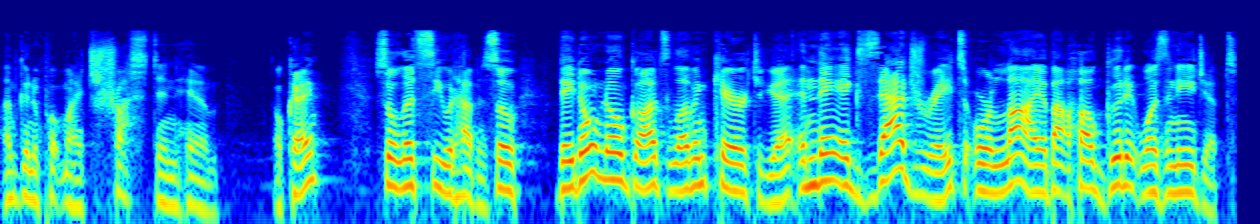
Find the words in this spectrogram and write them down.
I'm going to put my trust in him. Okay? So let's see what happens. So they don't know God's love and character yet, and they exaggerate or lie about how good it was in Egypt.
